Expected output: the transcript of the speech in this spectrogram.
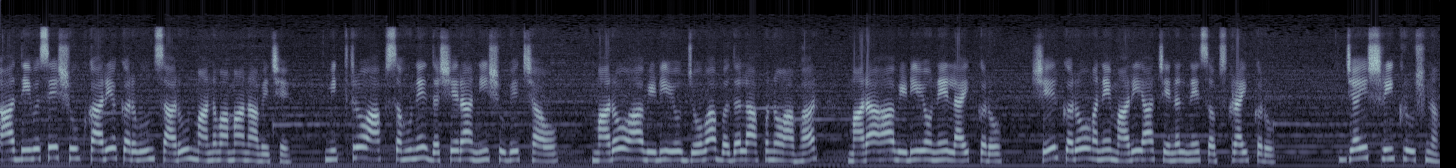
આ દિવસે શુભ કાર્ય કરવું સારું માનવામાં આવે છે. મિત્રો, આપ સહુને દશેરાની શુભેચ્છાઓ. મારો આ વીડિયો જોવા બદલ આપનો આભાર. મારા આ વિડીયોને લાઈક કરો, શેર કરો અને મારી આ ચેનલને સબસ્ક્રાઇબ કરો. જય શ્રી કૃષ્ણ.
